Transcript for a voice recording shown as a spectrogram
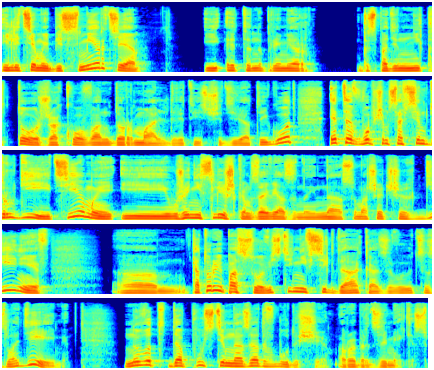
Или темой бессмертия, и это, например, господин Никто, Жако Ван Дормаль, 2009 год. Это, в общем, совсем другие темы и уже не слишком завязанные на сумасшедших гениев, эм, которые по совести не всегда оказываются злодеями. Ну вот, допустим, «Назад в будущее» Роберт Земекис.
